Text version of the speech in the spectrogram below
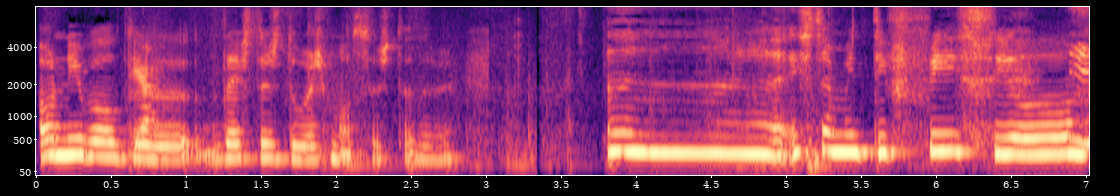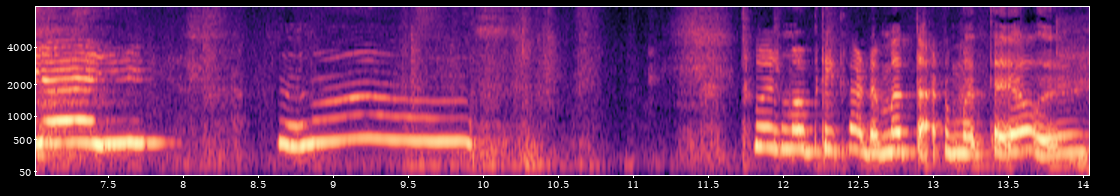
ao nível de- Yeah. destas duas moças, estás a ver? Ah, isto é muito difícil. Yay! Não. Tu vais-me obrigar a matar uma delas.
